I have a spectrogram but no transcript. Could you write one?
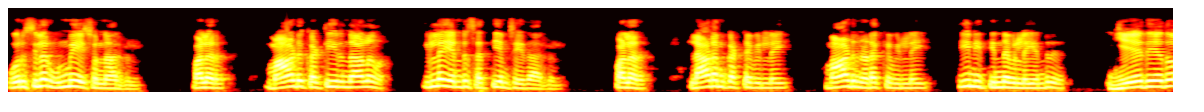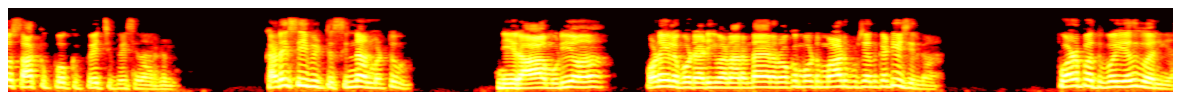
ஒரு சிலர் உண்மையை சொன்னார்கள். பலர் மாடு கட்டியிருந்தாலும் இல்லை என்று சத்தியம் செய்தார்கள். பலர் லாடம் கட்டவில்லை மாடு நடக்கவில்லை தீனி தின்னவில்லை என்று ஏதேதோ சாக்கு போக்கு பேச்சு பேசினார்கள். கடைசி வீட்டு சின்னான் மட்டும் நீரா முடியும். புனையில போட்டு அடிக்குவானா? ரெண்டாயிரம் ரொக்கம் போட்டு மாடு பிடிச்சி அந்த கட்டி வச்சிருக்கான். குழப்பத்து போய் எதுக்கு வரீங்க?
